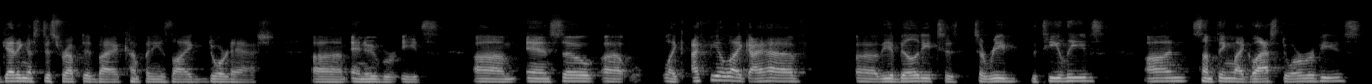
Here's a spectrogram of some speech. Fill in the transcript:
getting us disrupted by companies like DoorDash um, and Uber Eats. Um, and so, uh, like, I feel like I have uh, the ability to to read the tea leaves on something like Glassdoor reviews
